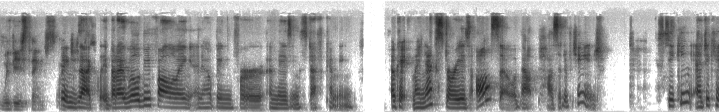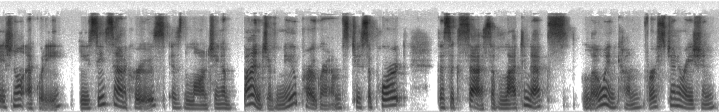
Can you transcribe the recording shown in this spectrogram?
with these things. I exactly, just, but I will be following and hoping for amazing stuff coming. Okay, my next story is also about positive change. Seeking educational equity, UC Santa Cruz is launching a bunch of new programs to support the success of Latinx, low income, first generation,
